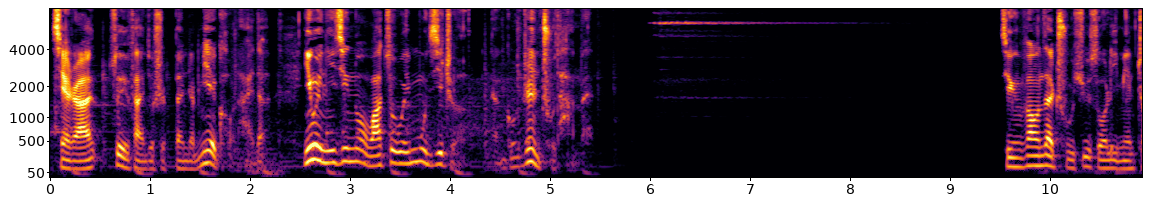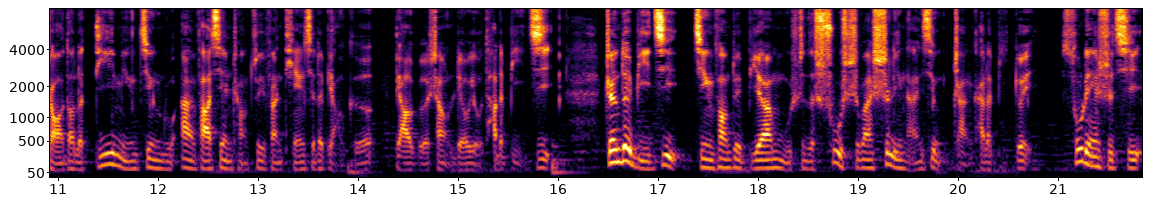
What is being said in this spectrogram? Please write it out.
显然，罪犯就是奔着灭口来的，因为尼金诺娃作为目击者，能够认出他们。警方在储蓄所里面找到了第一名进入案发现场罪犯填写的表格，表格上留有他的笔记。针对笔记，警方对比尔姆市的数十万适龄男性展开了比对。苏联时期，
